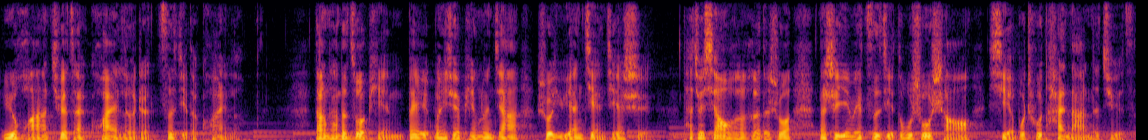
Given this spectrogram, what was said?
余华却在快乐着自己的快乐。当他的作品被文学评论家说语言简洁时，他却笑呵呵地说：“那是因为自己读书少，写不出太难的句子。”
